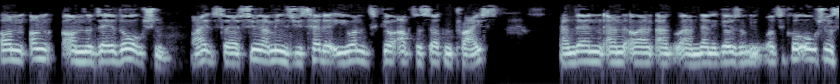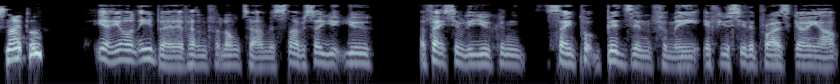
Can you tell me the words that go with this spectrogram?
on, on, on the day of the auction, right? So I assume that means you said it, you wanted to go up to a certain price, and then, and, and, and then it goes on, what's it called, auction sniper? Yeah, you're on eBay. They've had them for a long time as sniper. So you, you, effectively you can say put bids in for me if you see the price going up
